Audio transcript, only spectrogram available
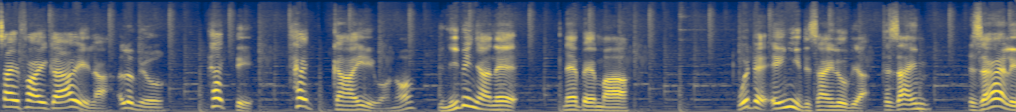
sci-fi ကားတွေလားအဲ့လိုမျိုး tech တွေ tech ကားတွေပေါ့နော်ဒီနည်းပညာနဲ့နယ်ပယ်မှာဝတ်တဲ့အင်ကြီးဒီဇိုင်းလို့ဗျဒီဇိုင်းဒီဇိုင်းကလေ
